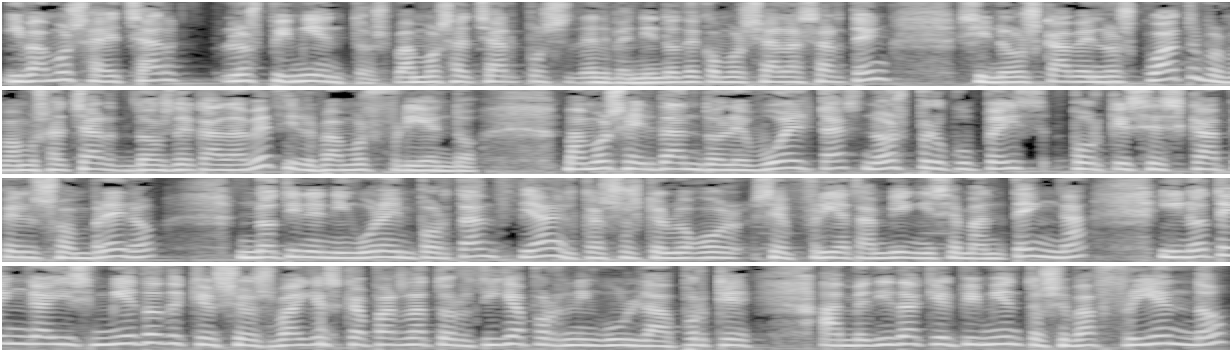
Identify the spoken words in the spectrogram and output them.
y vamos a echar los pimientos. Vamos a echar, pues dependiendo de cómo sea la sartén, si no os caben los cuatro, pues vamos a echar dos de cada vez y los vamos friendo. Vamos a ir dándole vueltas, no os preocupéis porque se escape el sombrero, no tiene ninguna importancia, el caso es que luego se fría también y se mantiene tenga y no tengáis miedo de que se os vaya a escapar la tortilla por ningún lado, porque a medida que el pimiento se va friendo,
